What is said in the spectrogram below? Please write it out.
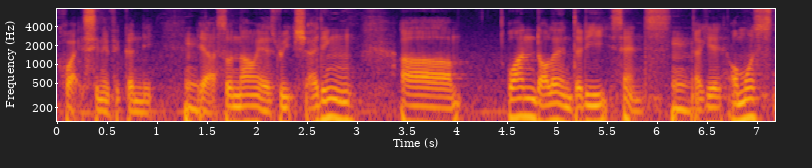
quite significantly. Mm. Yeah, so now it has reached, I think, um, one dollar and thirty cents. Mm. Okay, almost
